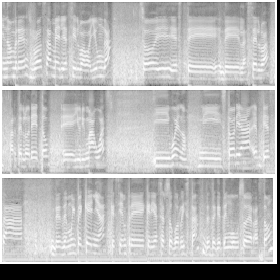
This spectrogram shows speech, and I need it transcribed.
mi nombre es Rosa Amelia Silva Boyunga. Soy este, de la selva, parte Loreto, eh, Yurimaguas. Y bueno, mi historia empieza desde muy pequeña, que siempre quería ser socorrista, desde que tengo uso de razón.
